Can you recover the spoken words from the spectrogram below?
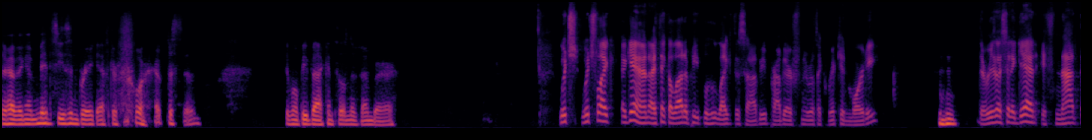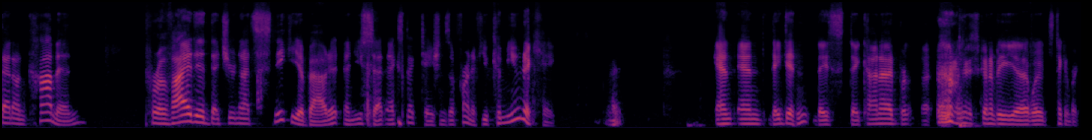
They're having a mid-season break after four episodes. They won't be back until November. which which like again i think a lot of people who like this hobby probably are familiar with like rick and morty Mhm. the reason i said again it's not that uncommon provided that you're not sneaky about it and you set expectations up front. If you communicate Right. and and they didn't they they kind of it's going to be uh we're taking a break.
